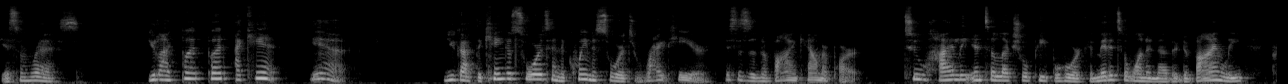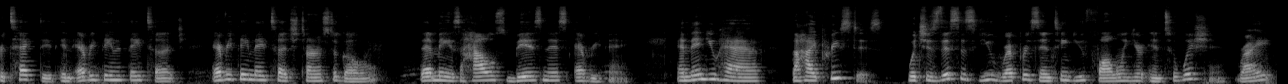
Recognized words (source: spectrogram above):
Get some rest. You like, but, but, I can't. Yeah. You got the King of Swords and the Queen of Swords right here. This is a divine counterpart two highly intellectual people who are committed to one another, divinely protected in everything that they touch. Everything they touch turns to gold. That means house, business, everything. And then you have the high priestess, which is this is you representing you following your intuition, right?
